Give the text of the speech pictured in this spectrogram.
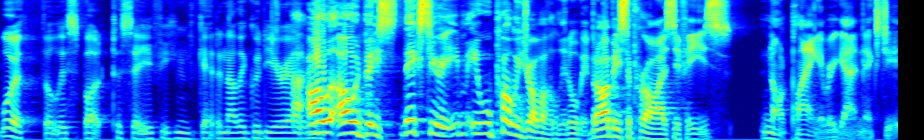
worth the list spot to see if you can get another good year out of I, him. I would be next year. It, will probably drop off a little bit, but I'd be surprised if he's not playing every game next year.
